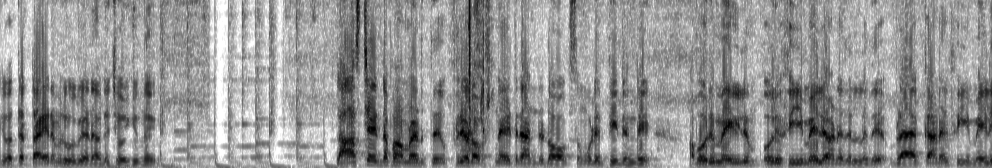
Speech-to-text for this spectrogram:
ഇരുപത്തെട്ടായിരം രൂപയാണ് അവർ ചോദിക്കുന്നത്. ലാസ്റ്റ് ആയിട്ട് അപ്പോൾ നമ്മുടെ അടുത്ത് ഫ്രീ അഡോപ്ഷൻ ആയിട്ട് രണ്ട് ഡോഗ്സും കൂടി എത്തിയിട്ടുണ്ട്. അപ്പോൾ ഒരു മെയിലും ഒരു ഫീമെയിലും ആണ് ഇതുള്ളത് ബ്ലാക്ക് ആണ് ഫീമെയിൽ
